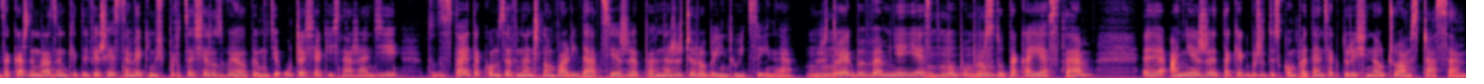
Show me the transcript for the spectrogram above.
za każdym razem, kiedy wiesz, jestem w jakimś procesie rozwojowym, gdzie uczę się jakichś narzędzi, to dostaję taką zewnętrzną walidację, że pewne rzeczy robię intuicyjnie. Że Mhm. to jakby we mnie jest, Mhm, bo po mhm. prostu taka jestem, a nie, że tak jakby, że to jest kompetencja, której się nauczyłam z czasem.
